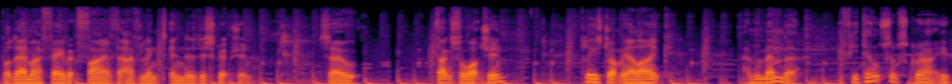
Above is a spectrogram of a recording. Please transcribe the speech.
but they're my favourite five that I've linked in the description. So, thanks for watching. Please drop me a like. And remember, if you don't subscribe,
